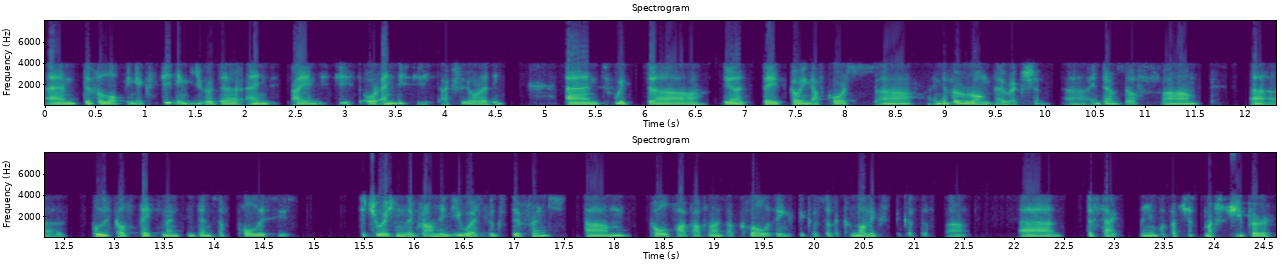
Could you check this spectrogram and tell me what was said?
And developing, exceeding even the INDCs or NDCs actually already. And with uh, the United States going, of course, uh, in the very wrong direction uh, in terms of um, uh, political statements, in terms of policies. Situation on the ground in the U.S. looks different. Um, coal-fired power plants are closing because of economics, because of uh, uh, the fact renewables are just much cheaper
